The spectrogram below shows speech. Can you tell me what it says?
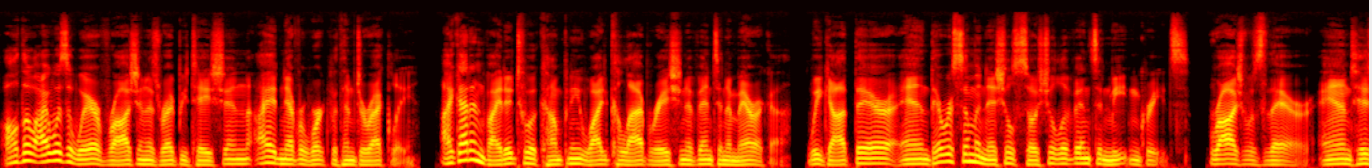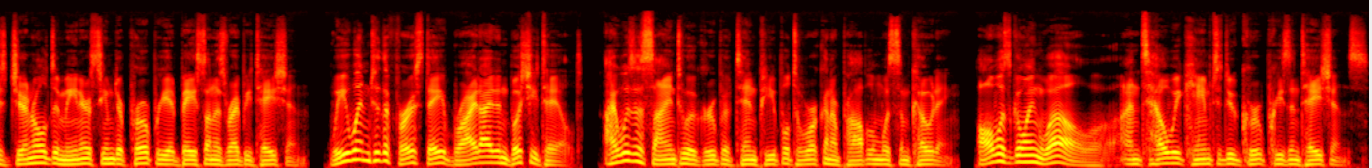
although I was aware of Raj and his reputation, I had never worked with him directly. I got invited to a company wide collaboration event in America. We got there, and there were some initial social events and meet and greets. Raj was there, and his general demeanor seemed appropriate based on his reputation. We went into the first day bright eyed and bushy tailed. I was assigned to a group of 10 people to work on a problem with some coding. All was going well until we came to do group presentations.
